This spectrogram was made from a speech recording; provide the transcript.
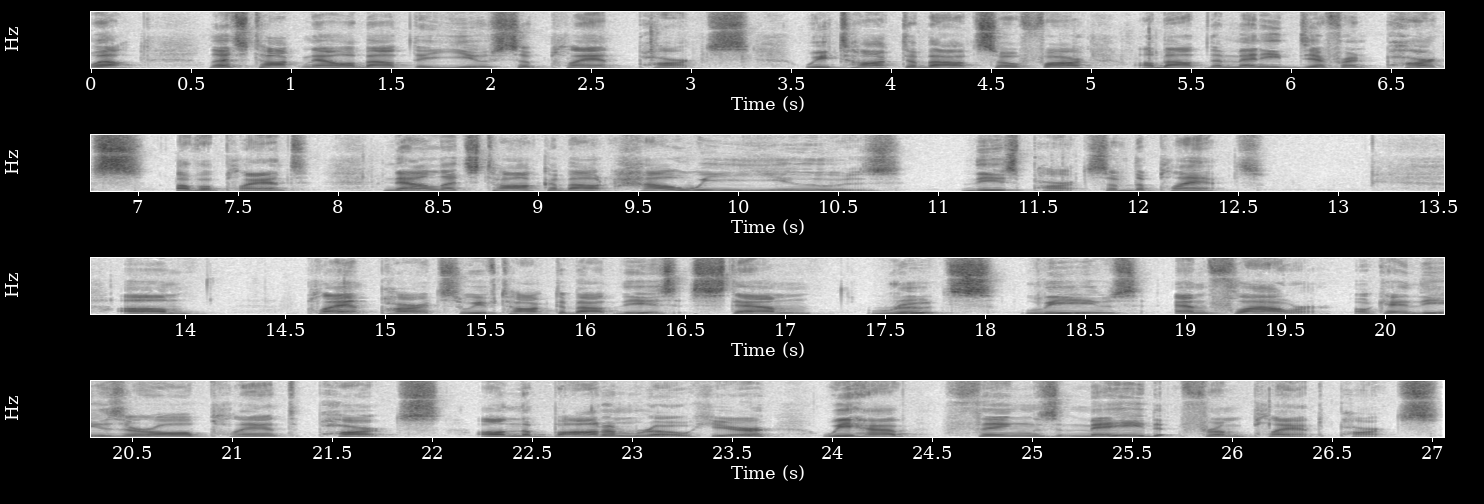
Well, let's talk now about the use of plant parts. We talked about so far about the many different parts of a plant. Now let's talk about how we use these parts of the plant. Um, plant parts, we've talked about these stem, roots, leaves, and flower. Okay, these are all plant parts. On the bottom row here, we have things made from plant parts.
